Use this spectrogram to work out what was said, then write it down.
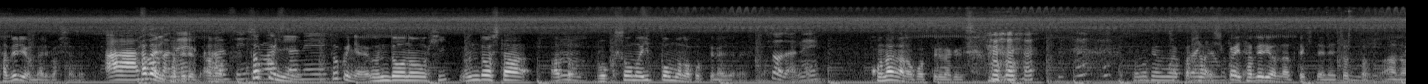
食べるようになりましたね。ああかそうだね。なり食べる、あの安心しま特にしたね。特に運動の日運動した後、うん。牧草の一本も残ってないじゃないですか。そうだね。粉が残ってるだけですよ その辺もやっぱしっかり食べるようになってきてねちょっと、あの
